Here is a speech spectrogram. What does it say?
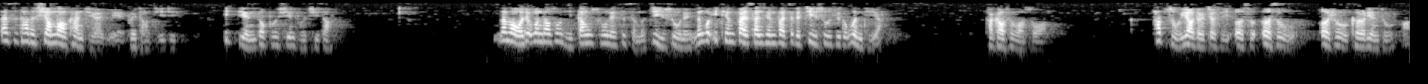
但是他的相貌看起来也非常激进，一点都不心浮气躁。那么我就问他说：“你当初呢是什么技术呢？能够一天拜三千拜，这个技术是个问题啊。”他告诉我说：“他主要的就是以二十二十五二十五颗的念珠啊，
